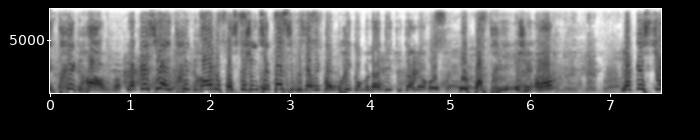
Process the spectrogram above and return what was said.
est très grave. La question est très grave parce que je ne sais pas si vous avez compris, comme l'a dit tout à l'heure euh, euh, Patry, Gérard. La question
